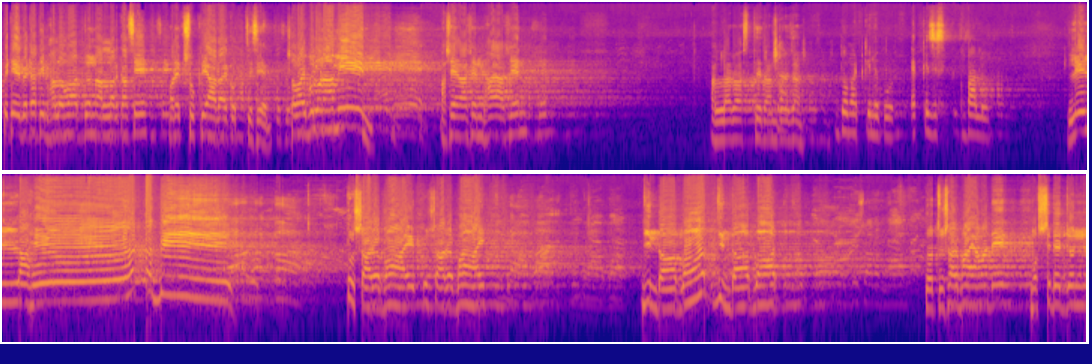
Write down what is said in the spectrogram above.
পেটের ব্যথাটি ভালো হওয়ার জন্য আল্লাহর কাছে অনেক শুক্রিয়া আদায় করতেছেন সবাই বলুন আমিন। আসেন আসেন ভাই, আসেন। আল্লাহর আস্তে দান করে যান। দোমাট কিনেপুর এক কেজি বালু। লিল্লাহে তাকবীর। তুষার ভাই তুষার ভাই। জিন্দাবাদ জিন্দাবাদ। তো তুষার ভাই আমাদের মসজিদের জন্য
